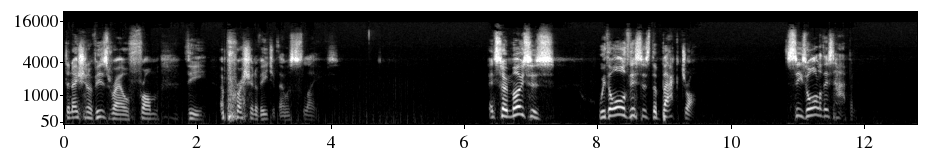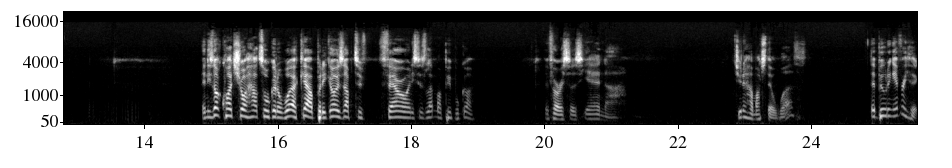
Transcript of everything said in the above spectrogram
the nation of Israel from the oppression of Egypt. They were slaves. And so Moses, with all this as the backdrop, sees all of this happen. And he's not quite sure how it's all going to work out, but he goes up to Pharaoh and he says, Let my people go. And Pharaoh says, Yeah, nah. Do you know how much they're worth? They're building everything.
